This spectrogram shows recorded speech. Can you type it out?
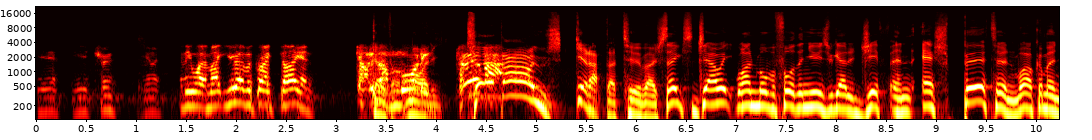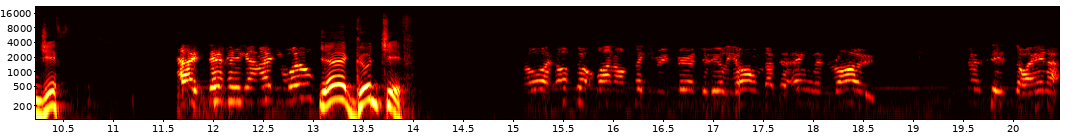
Yeah, yeah, true. Know. Anyway, mate, you have a great day and go, Go the for mighty mighty Turbo! turbos! Get up the turbos. Thanks, Joey. One more before the news. We go to Jeff in Ashburton. Welcome in, Jeff. Hey, Staf, how you going, mate? You well? Yeah, good, Jeff. Right, I've got one I'm thinking you're referring to early on, but the England Rose, Princess Diana,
